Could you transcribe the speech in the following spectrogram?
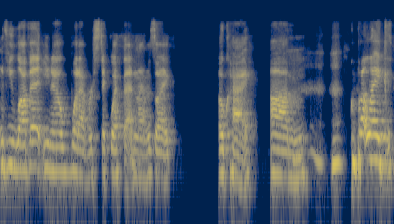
If you love it, you know, whatever, stick with it. And I was like, okay. Um, but like,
